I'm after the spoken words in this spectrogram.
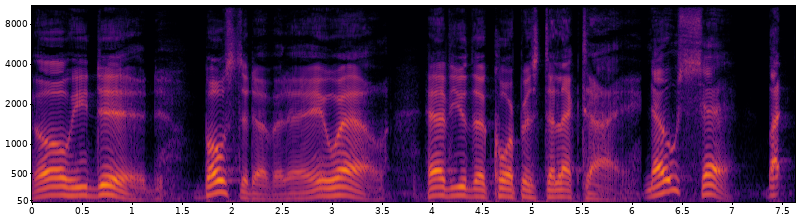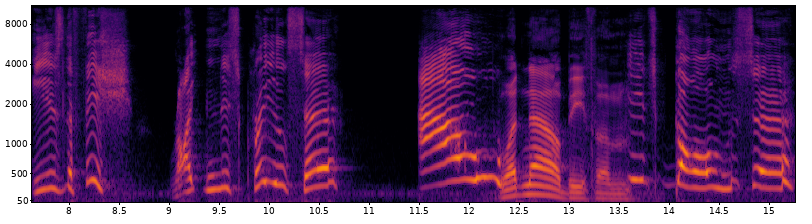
Oh, he did. Boasted of it, eh? Well, have you the corpus delicti? No, sir. But here's the fish, right in this creel, sir. Ow! What now, Beefum? It's gone, sir.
